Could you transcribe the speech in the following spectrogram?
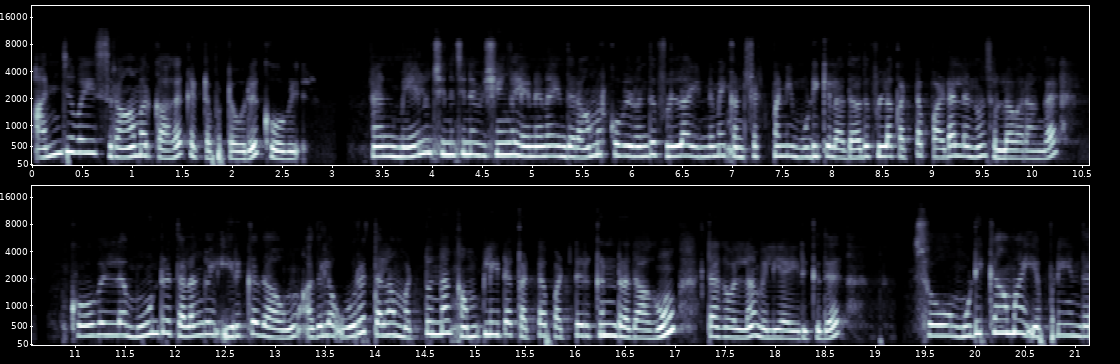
அஞ்சு வயசு ராமருக்காக கெட்டப்பட்ட ஒரு கோவில். அண்ட் மேலும் சின்ன சின்ன விஷயங்கள் என்னென்னா இந்த ராமர் கோவில் வந்து ஃபுல்லாக இன்னுமே கன்ஸ்ட்ரக்ட் பண்ணி முடிக்கலை. அதாவது ஃபுல்லாக கட்டப்படலைன்னு சொல்ல வராங்க. கோவிலில் மூன்று தலங்கள் இருக்கதாகவும் அதில் ஒரு தலம் மட்டும்தான் கம்ப்ளீட்டாக கட்டப்பட்டிருக்குன்றதாகவும் தகவல்லாம் வெளியாகிருக்குது ஸோ முடிக்காமல் எப்படி இந்த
